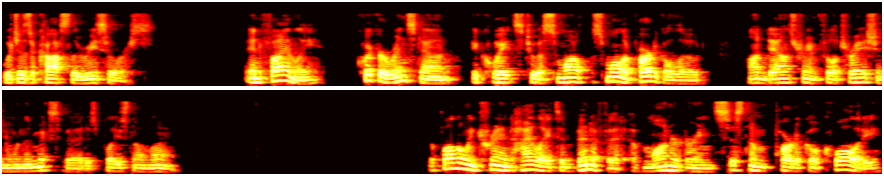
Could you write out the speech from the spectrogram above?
which is a costly resource. And finally, quicker rinse down equates to a small, smaller particle load on downstream filtration when the mix bed is placed online. The following trend highlights a benefit of monitoring system particle quality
